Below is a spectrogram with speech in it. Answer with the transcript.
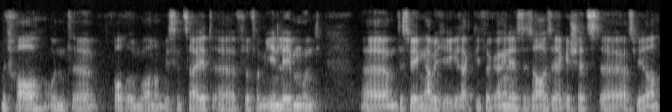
eine Frau und brauche irgendwo auch noch ein bisschen Zeit für Familienleben. Und ähm, deswegen habe ich, wie gesagt, die vergangene Saison sehr geschätzt, als wir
